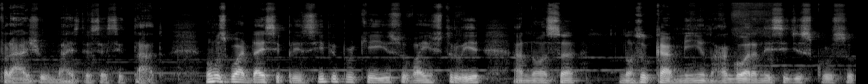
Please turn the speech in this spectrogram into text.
frágil, o mais necessitado. Vamos guardar esse princípio porque isso vai instruir a nossa nosso caminho agora nesse discurso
